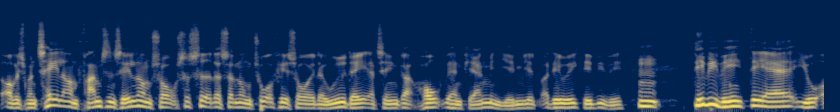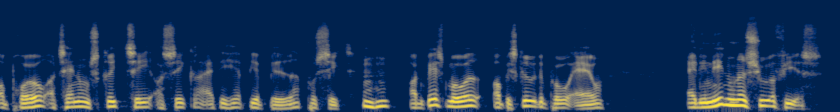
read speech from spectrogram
Og hvis man taler om fremtidens ældreomsorg, så sidder der så nogle 82-årige derude i dag og tænker, hov, vil han fjerne min hjemmehjælp? Og det er jo ikke det, vi vil. Mm. Det vi vil, det er jo at prøve at tage nogle skridt til at sikre, at det her bliver bedre på sigt. Mm-hmm. Og den bedste måde at beskrive det på er jo, at i 1987,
